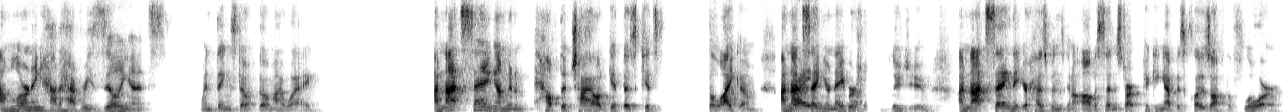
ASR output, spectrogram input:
I'm learning how to have resilience when things don't go my way. I'm not saying I'm going to help the child get those kids to like them. I'm not right. saying your neighbors will include you. I'm not saying that your husband's going to all of a sudden start picking up his clothes off the floor.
